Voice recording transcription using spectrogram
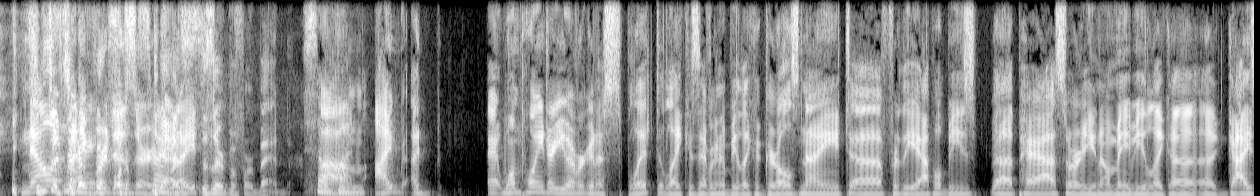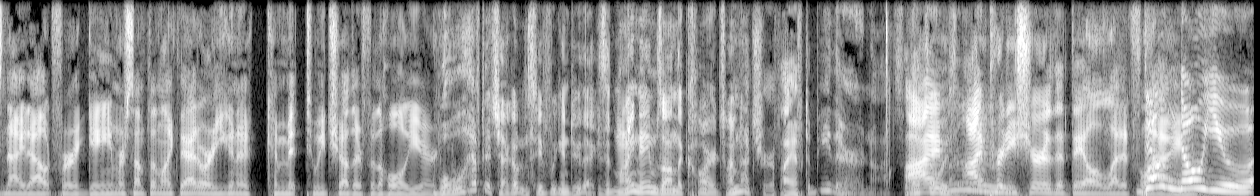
eat Now some I'm ready dessert for before- dessert, Yes, right? Dessert before bed. so fun. um, I, I at one point, are you ever gonna split? Like, is ever gonna be like a girls' night uh, for the Applebee's uh, pass, or you know, maybe like a, a guys' night out for a game or something like that? Or are you gonna commit to each other for the whole year? Well, we'll have to check out and see if we can do that because my name's on the card, so I'm not sure if I have to be there or not. So that's I'm, always I'm pretty sure that they'll let it fly. They'll know you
